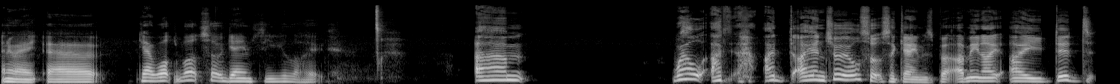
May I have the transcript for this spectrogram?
Anyway, uh, yeah. What what sort of games do you like? um well I, I, I enjoy all sorts of games but i mean i i did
